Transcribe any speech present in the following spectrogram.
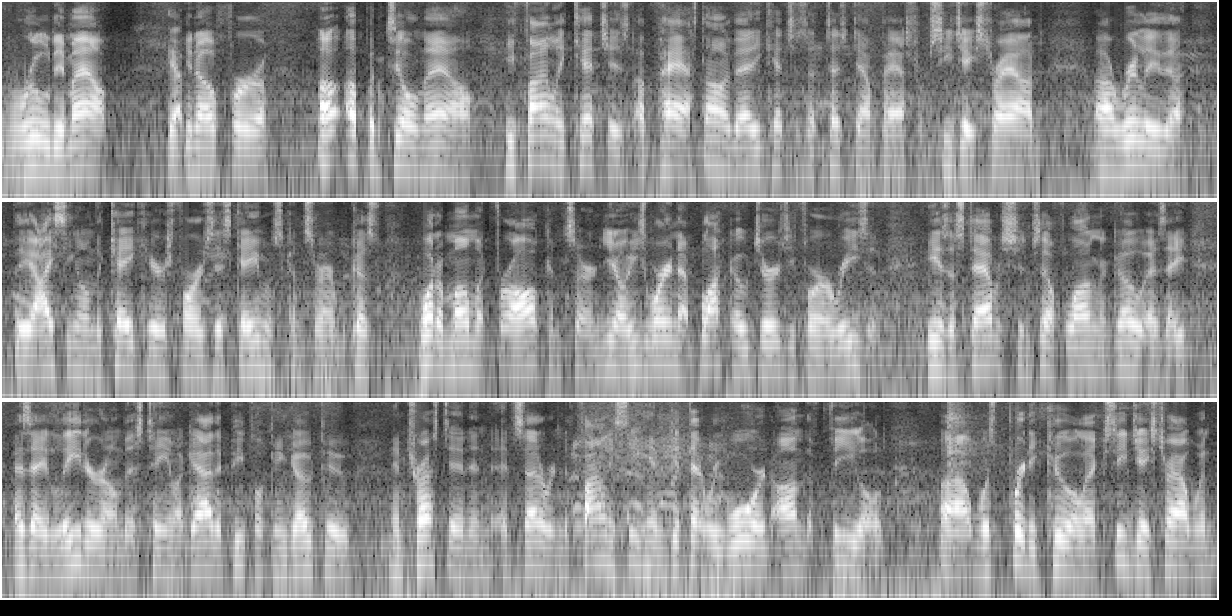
ruled him out. Yep. You know, for uh, up until now, he finally catches a pass. Not only that, he catches a touchdown pass from C.J. Stroud. Uh, really, the the icing on the cake here as far as this game is concerned, because what a moment for all concerned. You know, he's wearing that Block O jersey for a reason. He has established himself long ago as a as a leader on this team, a guy that people can go to and trust in, and et cetera. And to finally see him get that reward on the field uh, was pretty cool. Like C.J. Stroud went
